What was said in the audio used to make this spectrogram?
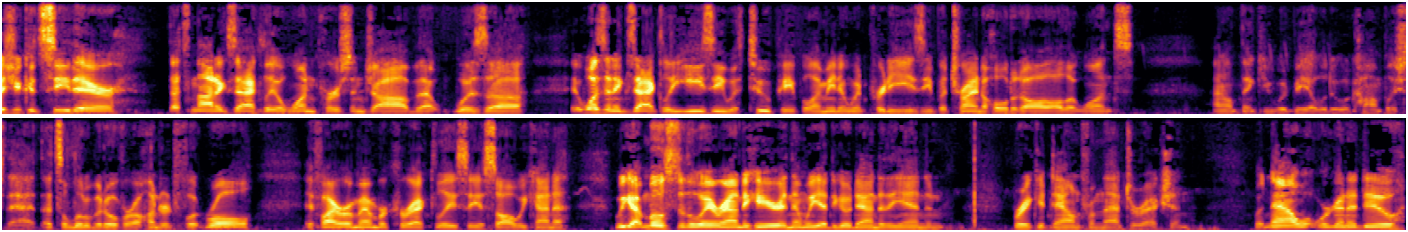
As you could see there, that's not exactly a one-person job. That was, uh, it wasn't exactly easy with two people. I mean, it went pretty easy, but trying to hold it all all at once, I don't think you would be able to accomplish that. That's a little bit over a 100-foot roll, if I remember correctly. So you saw we kind of, we got most of the way around to here, and then we had to go down to the end and break it down from that direction. But now what we're going to do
